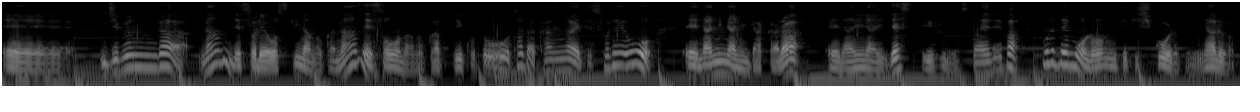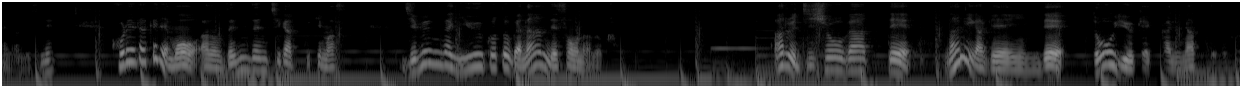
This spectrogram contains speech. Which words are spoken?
えー、自分がなんでそれを好きなのか、なぜそうなのかっていうことをただ考えて、それを、えー、何々だから、えー、何々ですっていうふうに伝えれば、これでもう論理的思考力になるわけなんですね。これだけでもあの全然違ってきます。自分が言うことがなんでそうなのか。ある事象があって、何が原因で、どういう結果になってるのか。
